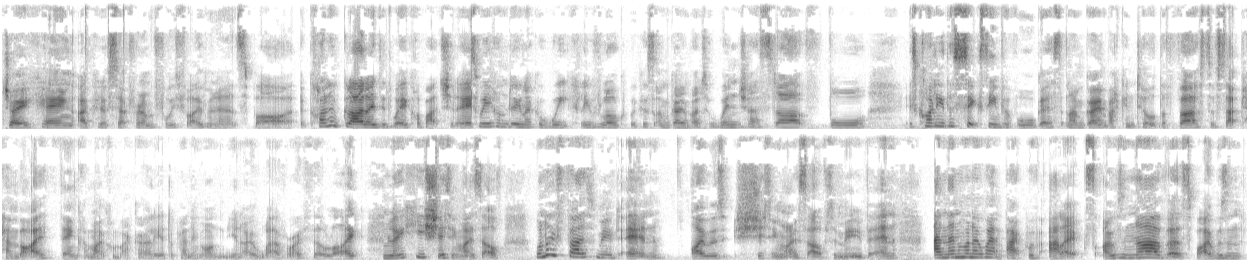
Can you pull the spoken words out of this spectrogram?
joking? I could have slept for another 45 minutes, but kind of glad I did wake up actually. This week I'm doing like a weekly vlog because I'm going back to Winchester for, it's currently the 16th of August and I'm going back until the 1st of September. I think I might come back earlier depending on, you know, whatever I feel like. I'm low-key shitting myself. When I first moved in, I was shitting myself to move in. And then when I went back with Alex, I was nervous, but I wasn't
